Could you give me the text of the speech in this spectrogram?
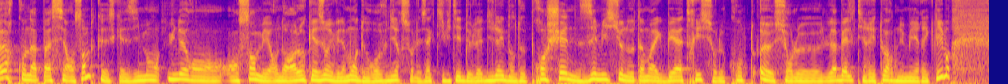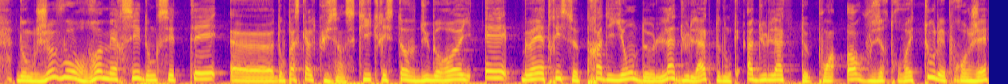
heure qu'on a passée ensemble, c'est quasiment une heure en- ensemble, mais on aura l'occasion évidemment de revenir sur les activités de la DILAC dans de prochaines émissions, notamment avec Béatrice sur le compte, euh, sur le label Territoire numérique libre. Donc je vous remercie. Donc c'était donc Pascal Cuisinski, Christophe Dubreuil et Béatrice Pradillon de l'Adulact, donc adulact.org. Vous y retrouverez tous les projets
